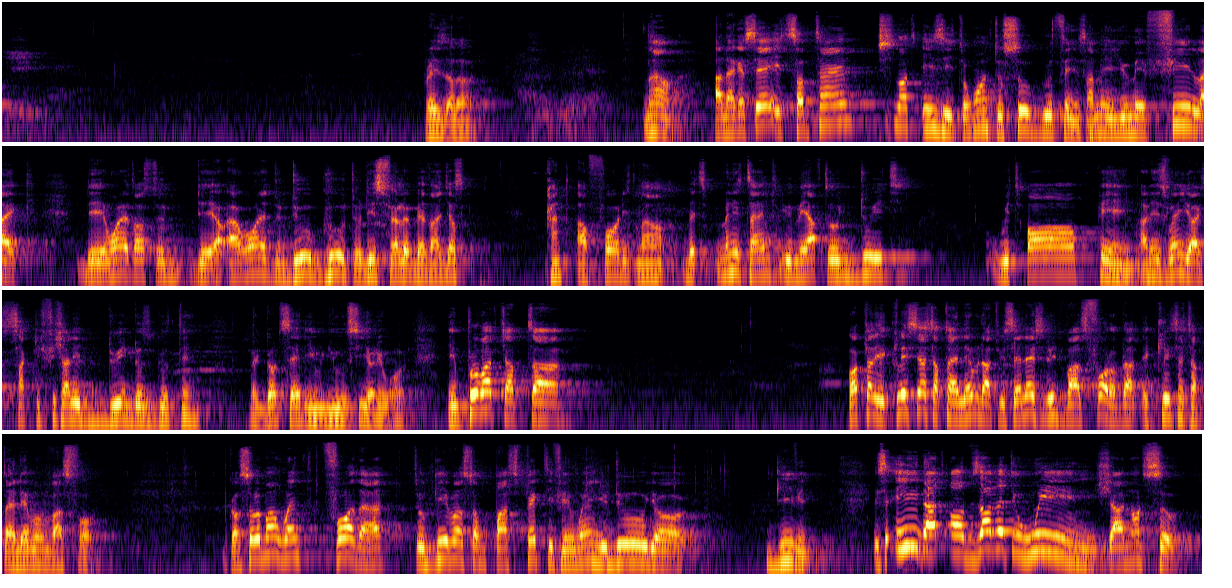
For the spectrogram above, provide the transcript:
Praise the Lord. Now, like I say, it's sometimes it's not easy to want to sow good things. I mean, you may feel like they wanted us to, they, I wanted to do good to this fellow, but I just can't afford it now. But many times you may have to do it with all pain. And it's when you are sacrificially doing those good things. But God said you, you will see your reward. In Proverbs chapter, actually Ecclesiastes chapter 11 that we say, let's read verse 4 of that. Ecclesiastes chapter 11 verse 4. Because Solomon went further to give us some perspective in when you do your giving. Said, He that observeth the wind shall not sow.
